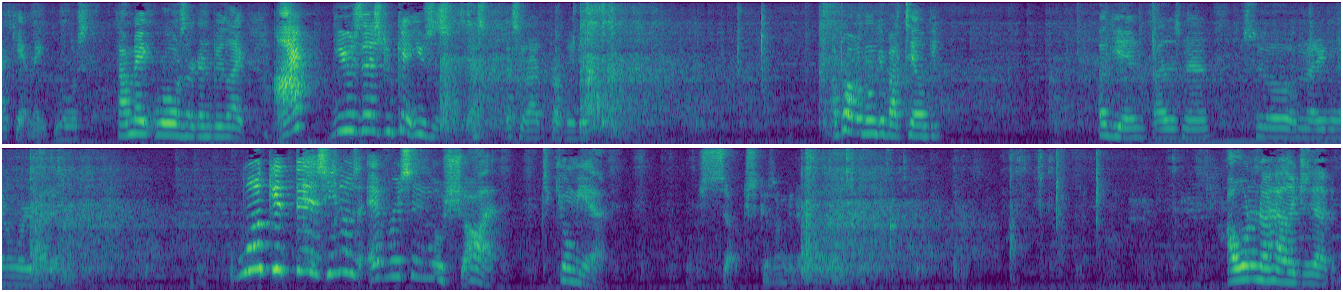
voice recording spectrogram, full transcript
I can't make rules. If I make rules, they're gonna be like, I use this, you can't use this. That's that's what I'd probably do. I'm probably gonna get my tail beat again by this man, so I'm not even gonna worry about it. Look at this! He knows every single shot to kill me at. Which sucks, because I'm gonna I wanna know how that just happened.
